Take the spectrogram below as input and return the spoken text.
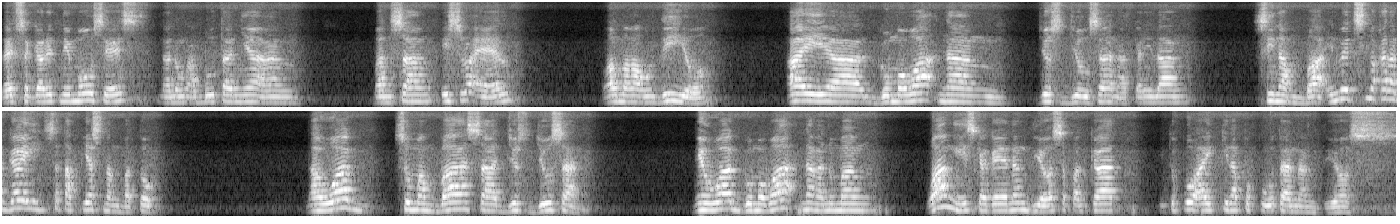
Dahil sa galit ni Moses na nung abutan niya ang bansang Israel o ang mga Hudiyo ay uh, gumawa ng Diyos-Diyosan at kanilang sinamba in which nakalagay sa tapyas ng bato na huwag sumamba sa Diyos-Diyosan ni huwag gumawa ng anumang wangis kagaya ng Diyos sapagkat ito po ay kinapuputan ng Diyos.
